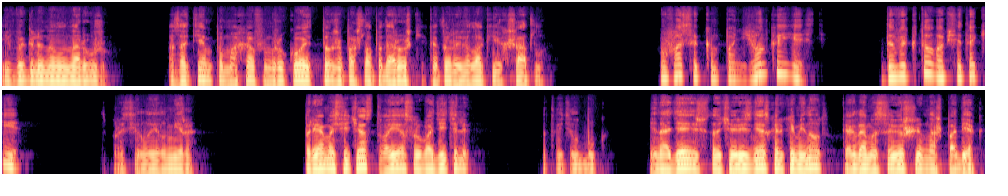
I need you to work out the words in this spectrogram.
и выглянула наружу, а затем, помахав им рукой, тоже пошла по дорожке, которая вела к их шаттлу. «У вас и компаньонка есть? Да вы кто вообще такие?» — спросила Элмира. «Прямо сейчас твои освободители», — ответил Бук. «И надеюсь, что через несколько минут, когда мы совершим наш побег,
